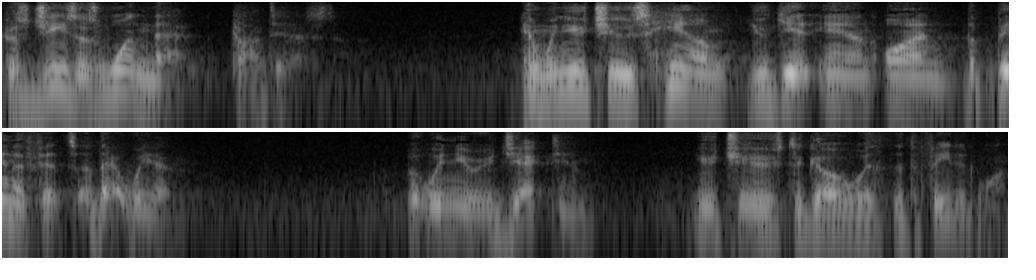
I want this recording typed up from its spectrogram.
Because Jesus won that contest. And when you choose him, you get in on the benefits of that win. But when you reject him, you choose to go with the defeated one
